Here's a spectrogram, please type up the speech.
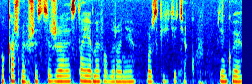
Pokażmy wszyscy, że stajemy w obronie polskich dzieciaków. Dziękuję.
